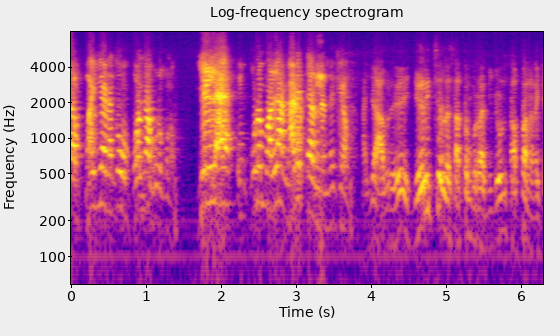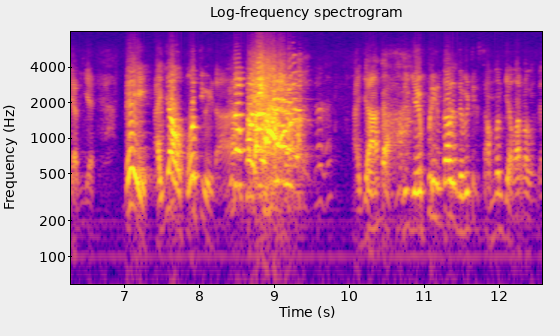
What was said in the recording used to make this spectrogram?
என் பையனுக்கு உன் பொண்ணை கொடுக்கணும். இல்ல உன் குடும்பம் எல்லாம் ஐயா அவரு எரிச்சல்ல சத்தம் போடுறா நீங்க ஒண்ணும் தப்பா நினைக்காதீங்க. டேய் ஐயாவை போத்தி வைடா. ஐயா நீங்க எப்படி இருந்தாலும் இந்த வீட்டுக்கு சம்பந்தியா வர்றவங்க.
